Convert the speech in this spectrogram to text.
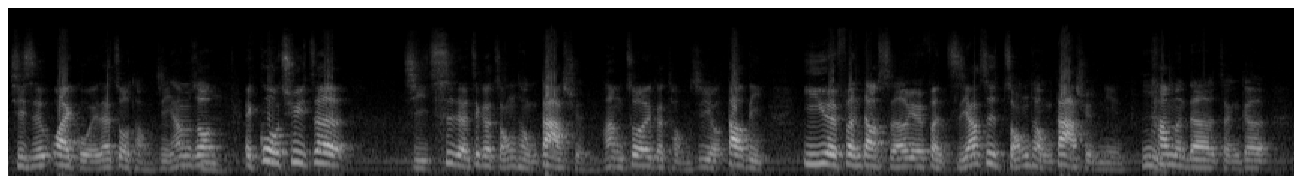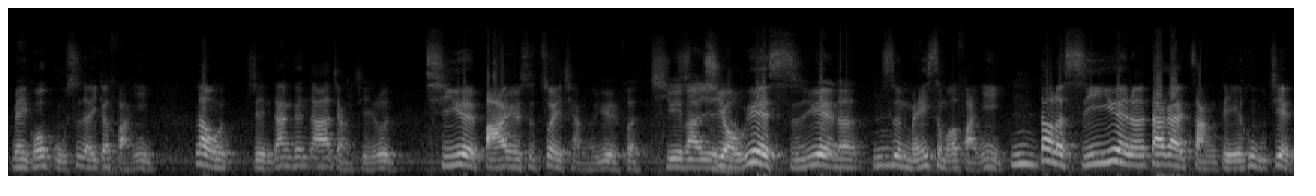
其实外国也在做统计。他们说，哎，过去这几次的这个总统大选，他们做一个统计哦，到底一月份到十二月份，只要是总统大选年，他们的整个美国股市的一个反应。那我简单跟大家讲结论。七月、八月是最强的月份，七月、八月，九月、十月呢是没什么反应。嗯，到了十一月呢，大概涨跌互见。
